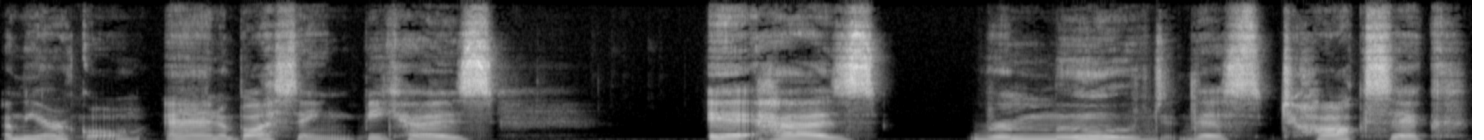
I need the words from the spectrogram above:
a miracle and a blessing because it has removed this toxic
